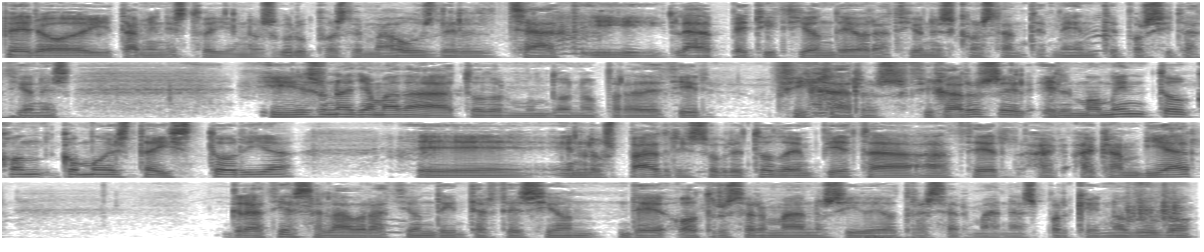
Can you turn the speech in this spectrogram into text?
Pero y también estoy en los grupos de Maús del chat y la petición de oraciones constantemente por situaciones. Y es una llamada a todo el mundo, ¿no? Para decir, Fijaros, fijaros el, momento con cómo esta historia eh, en los padres, sobre todo, empieza a hacer, a, cambiar gracias a la oración de intercesión de otros hermanos y de otras hermanas, porque no dudo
